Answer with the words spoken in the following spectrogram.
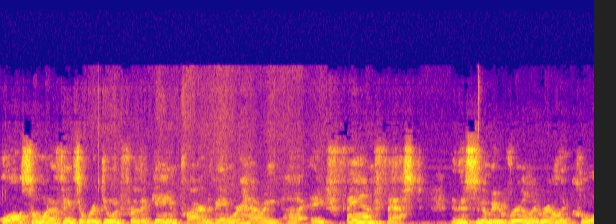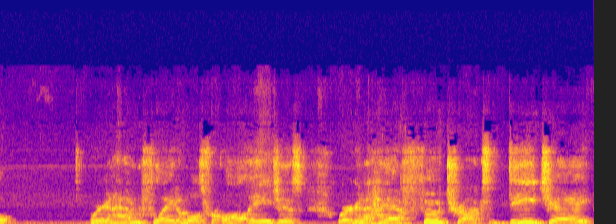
Also, one of the things that we're doing for the game prior to the game, we're having uh, a fan fest, and this is going to be really, really cool. We're going to have inflatables for all ages. We're going to have food trucks, DJ,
